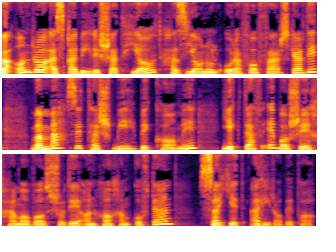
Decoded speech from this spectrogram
و آن را از قبیل شتیات هزیان العرفا فرض کرده و محض تشبیه به کامل یک دفعه با شیخ هماواز شده آنها هم گفتند سید علی را بپا.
